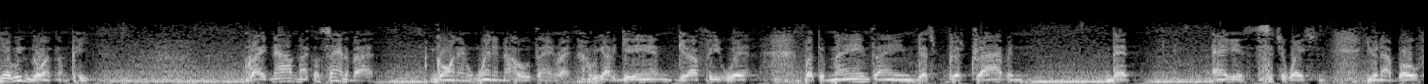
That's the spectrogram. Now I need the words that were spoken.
yeah, we can go and compete. Right now, I'm not concerned about going and winning the whole thing right now. We got to get in, get our feet wet. But the main thing that's, that's driving that Aggie situation, you and I both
